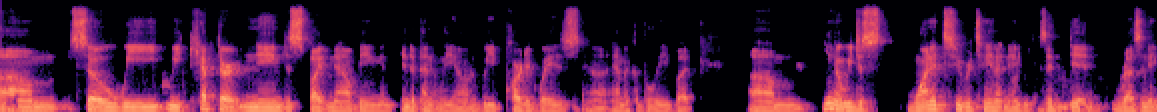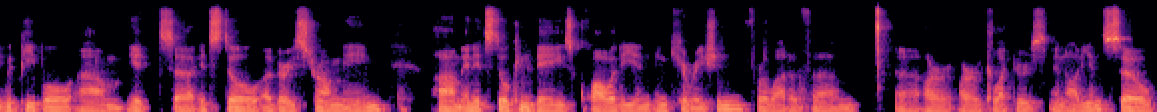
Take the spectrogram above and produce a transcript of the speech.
Um, so we we kept our name despite now being independently owned. We parted ways uh, amicably, but um, you know we just wanted to retain that name because it did resonate with people. Um, it's uh, it's still a very strong name, um, and it still conveys quality and, and curation for a lot of um, uh, our our collectors and audience. So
